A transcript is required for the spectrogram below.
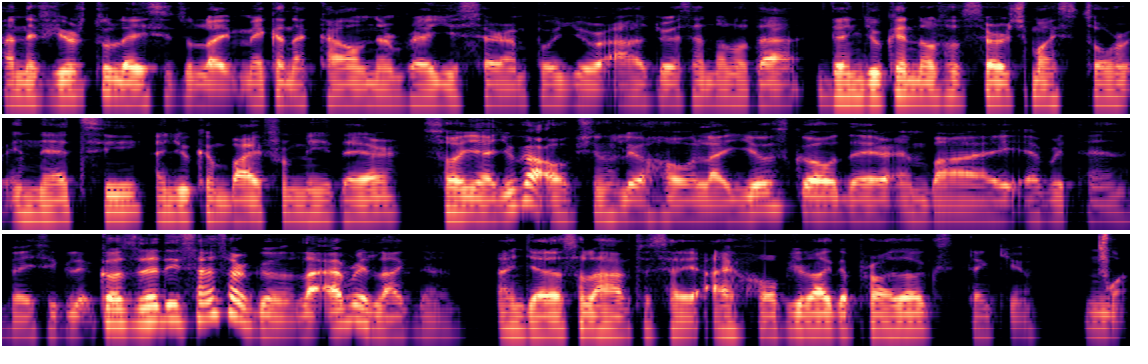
And if you're too lazy to like make an account and register and put your address and all of that, then you can also search my store in Etsy and you can buy from me there. So yeah, you got options, Leo Like just go there and buy everything basically because the designs are good. Like I really like them. And yeah, that's all I have to say. I hope you like the products. Thank you. Mwah.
